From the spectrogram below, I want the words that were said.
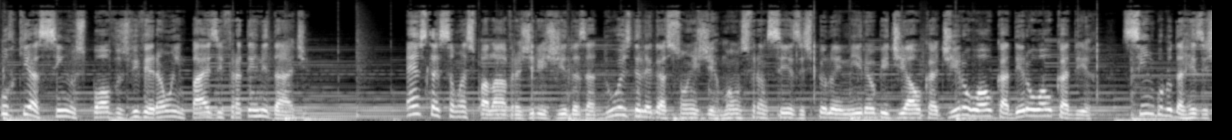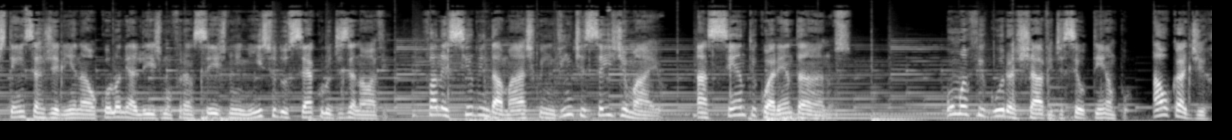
Porque assim os povos viverão em paz e fraternidade. Estas são as palavras dirigidas a duas delegações de irmãos franceses pelo emir Elbidi al-Qadir ou Al-Qadir ou Al-Qadir, símbolo da resistência argelina ao colonialismo francês no início do século XIX, falecido em Damasco em 26 de maio, há 140 anos. Uma figura-chave de seu tempo, Al-Qadir,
